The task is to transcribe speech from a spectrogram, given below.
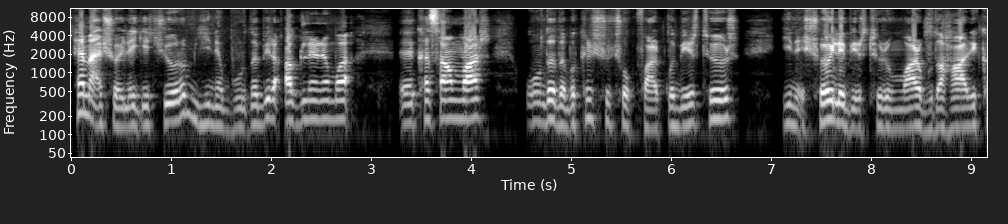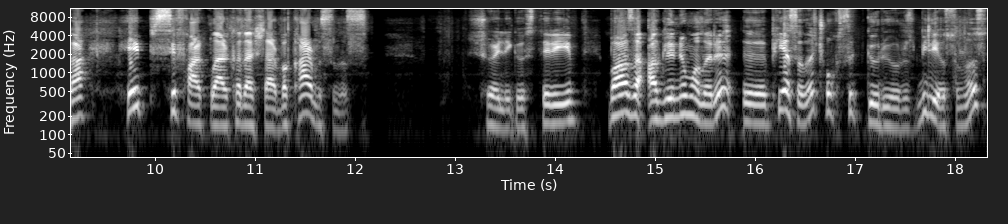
Hemen şöyle geçiyorum. Yine burada bir aglonema e, kasam var. Onda da bakın şu çok farklı bir tür. Yine şöyle bir türüm var. Bu da harika. Hepsi farklı arkadaşlar. Bakar mısınız? Şöyle göstereyim. Bazı aglonemaları e, piyasada çok sık görüyoruz biliyorsunuz.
